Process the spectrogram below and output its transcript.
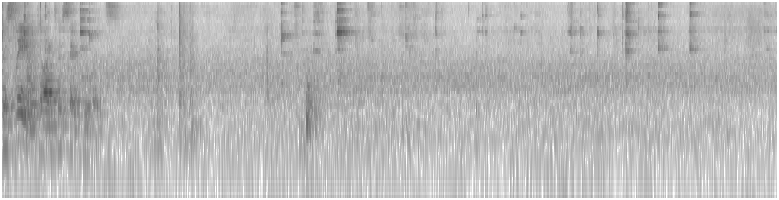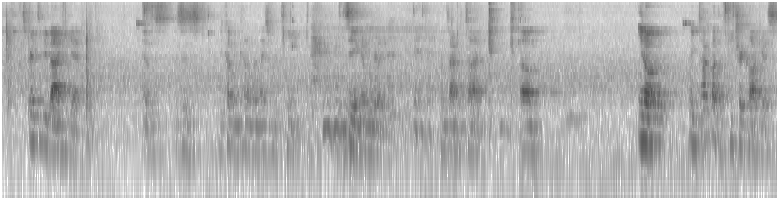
Ms. Lee, would you like to say a few words? It's great to be back again. And this, this is becoming kind of a nice routine, seeing everybody from time to time. Um, you know, when you talk about the Future Caucus,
